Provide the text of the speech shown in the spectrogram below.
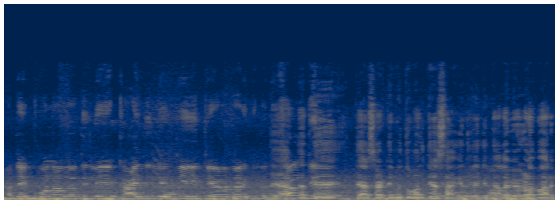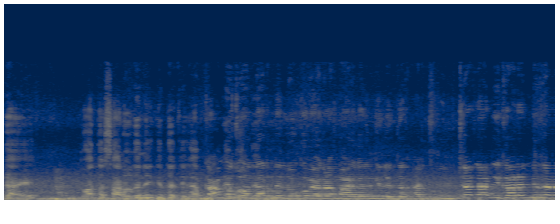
आता हे कोणाला दिले काय दिले तेही तेरा तारखेला नाही, ते आता सांगतील ते त्यासाठी मी तुम्हाला तेच सांगितलं की त्याला वेगळा मार्ग आहे. तो आता सार्वजनिक इथं नाही बोलता होणार लोक वेगळ्या मार्गाने गेले तर. आणि तुमच्याच अधिकाऱ्यांनी जर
